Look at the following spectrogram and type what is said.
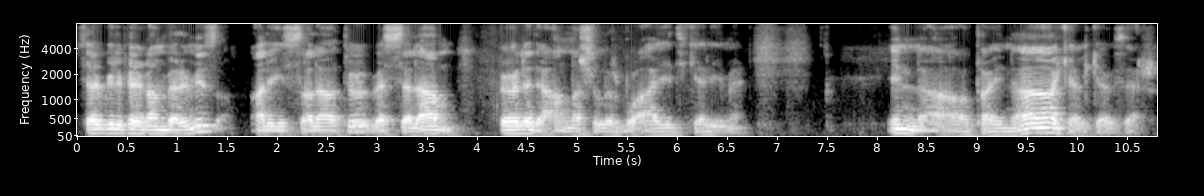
sevgili Peygamberimiz aleyhissalatu vesselam. Böyle de anlaşılır bu ayet-i kerime. İnna atayna kel kevser.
